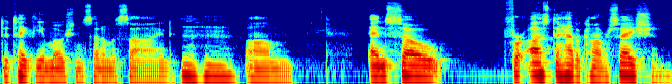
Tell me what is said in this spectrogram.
to take the emotion, set them aside. Mm-hmm. Um, and so, for us to have a conversation,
